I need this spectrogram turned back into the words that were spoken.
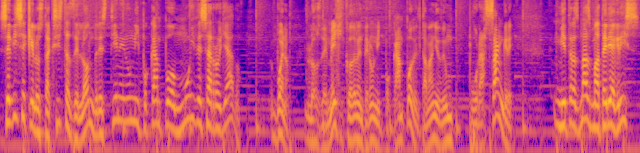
Se dice que los taxistas de Londres tienen un hipocampo muy desarrollado. Bueno, los de México deben tener un hipocampo del tamaño de un pura sangre. Mientras más materia gris,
